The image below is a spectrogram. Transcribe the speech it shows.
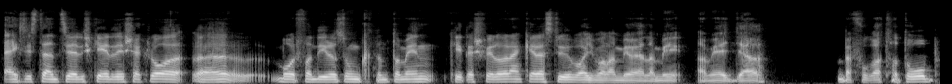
egzisztenciális kérdésekről ö, morfondírozunk, nem tudom én, két és fél órán keresztül, vagy valami olyan, ami, ami egyel befogadhatóbb.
